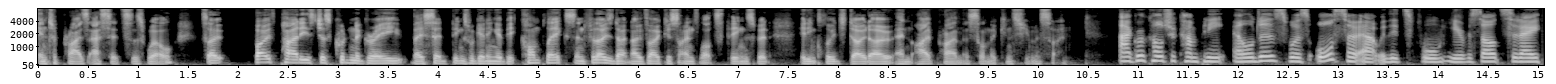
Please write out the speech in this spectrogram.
enterprise assets as well. So both parties just couldn't agree. They said things were getting a bit complex. And for those who don't know, Vocus owns lots of things, but it includes Dodo and iPrimus on the consumer side. Agriculture company Elders was also out with its full year results today.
